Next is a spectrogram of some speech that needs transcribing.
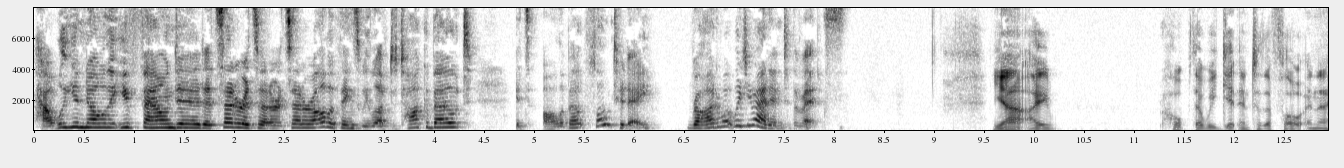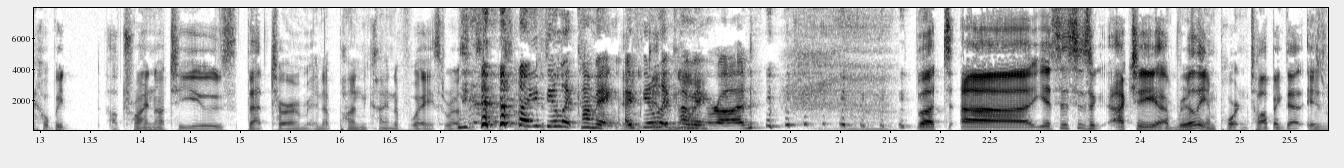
How will you know that you found it? Et cetera, et cetera, et cetera. All the things we love to talk about. It's all about flow today. Rod, what would you add into the mix? Yeah, I hope that we get into the flow, and I hope we I'll try not to use that term in a pun kind of way throughout this episode. I feel it coming. I feel it coming, Rod. but uh, yes, this is a, actually a really important topic that is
